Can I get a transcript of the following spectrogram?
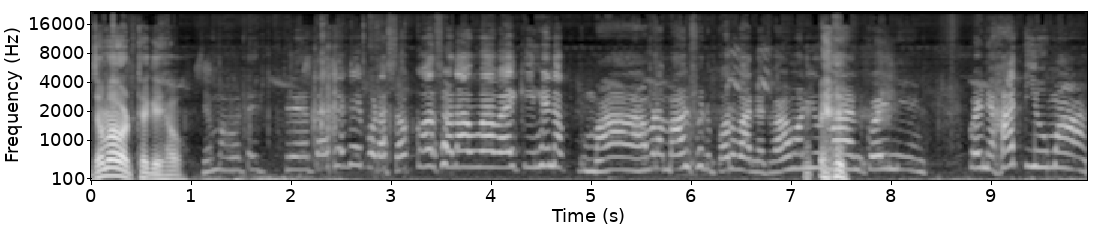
જમાવટ થઈ ગઈ હાવ. કોઈને હાથીઓમાં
